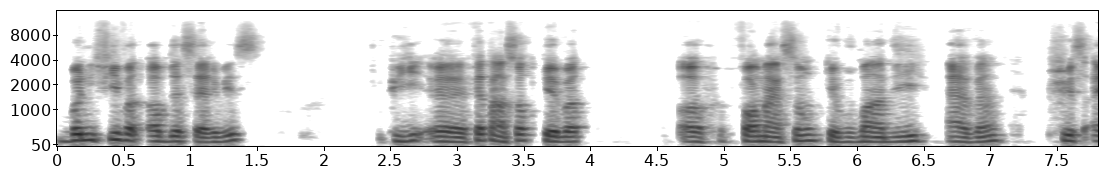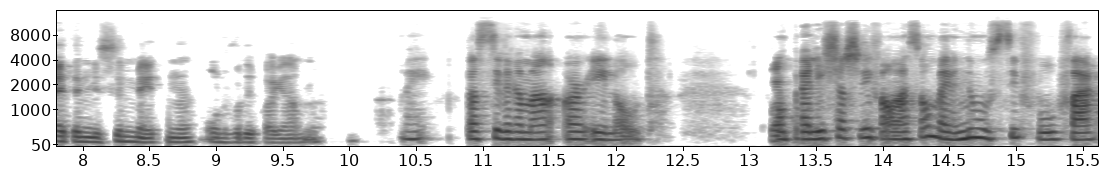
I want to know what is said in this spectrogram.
Bonifiez votre offre de service, puis euh, faites en sorte que votre formation que vous vendiez avant puisse être admissible maintenant au niveau des programmes. Oui. Parce que c'est vraiment un et l'autre. On peut aller chercher les formations, mais nous aussi, il faut faire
